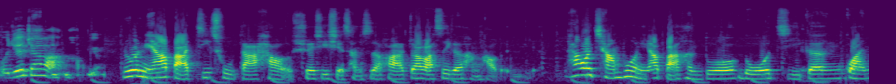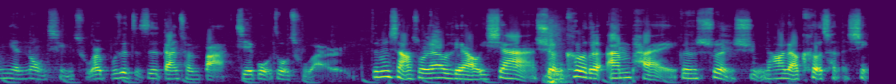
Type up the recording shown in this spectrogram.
我觉得 Java 很好用。如果你要把基础打好，学习写程式的话，Java 是一个很好的语言。它会强迫你要把很多逻辑跟观念弄清楚，而不是只是单纯把结果做出来而已。这边想说要聊一下选课的安排跟顺序，然后聊课程的性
